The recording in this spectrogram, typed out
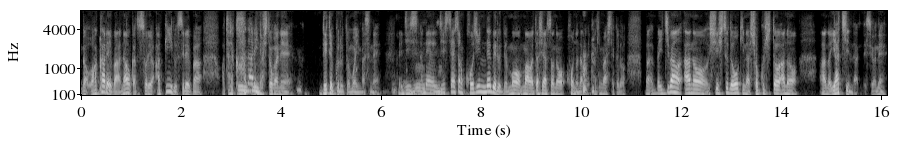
が分かればなおかつそれをアピールすれば私はかなりの人がね、出てくると思いますね。で実ね実際、その個人レベルでも、まあ、私はその本の中で書きましたけど、まあ、やっぱり一番あの支出で大きな食費とあのあの家賃なんですよね。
